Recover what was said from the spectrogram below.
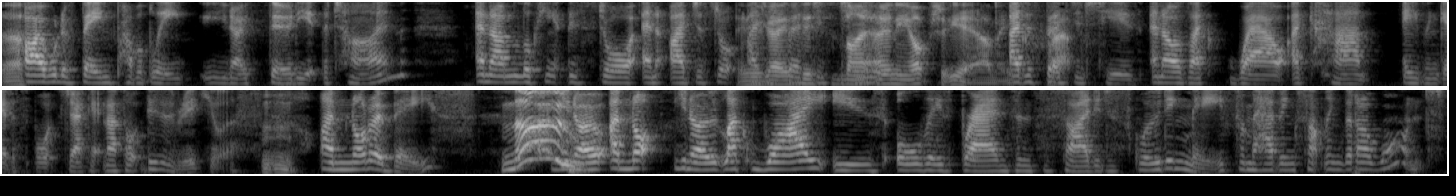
Ugh. I would have been probably, you know, 30 at the time. And I'm looking at this store and I just, And I just go, burst this into is my tears. only option. Yeah, I mean, I just crap. burst into tears and I was like, wow, I can't even get a sports jacket. And I thought, this is ridiculous. I'm not obese. No! You know, I'm not, you know, like, why is all these brands and society excluding me from having something that I want,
